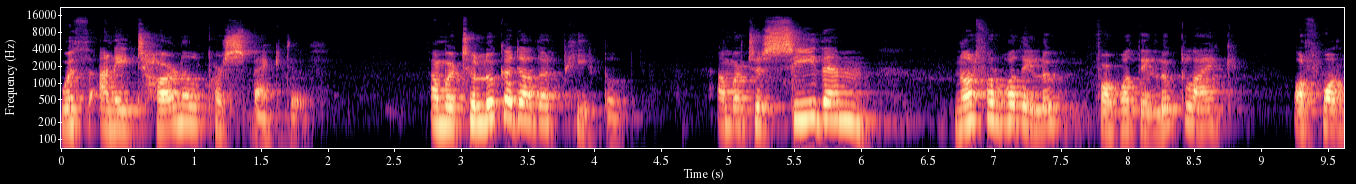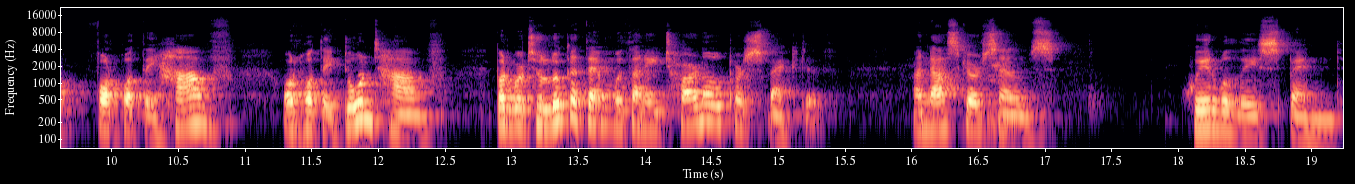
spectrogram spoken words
with an eternal perspective. And we're to look at other people and we're to see them not for what they look for what they look like or for, for what they have or what they don't have, but we're to look at them with an eternal perspective and ask ourselves, where will they spend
